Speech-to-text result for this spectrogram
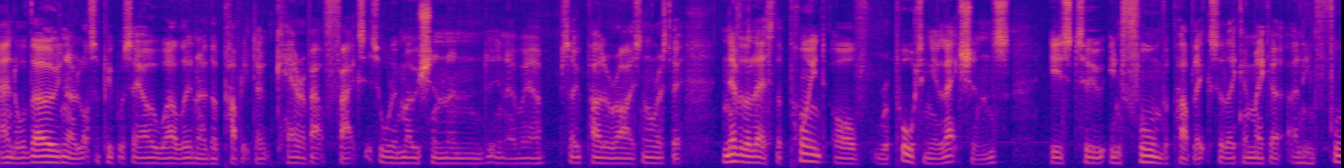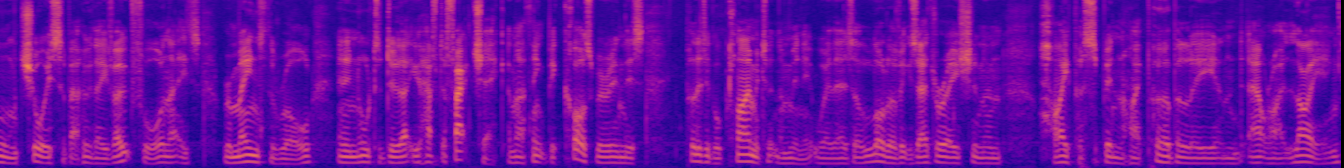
And although you know lots of people say, "Oh well, you know the public don't care about facts; it's all emotion, and you know we are so polarized and all the rest of it," nevertheless, the point of reporting elections is to inform the public so they can make a, an informed choice about who they vote for, and that is remains the role. And in order to do that, you have to fact check. And I think because we're in this political climate at the minute where there's a lot of exaggeration and hyper spin, hyperbole, and outright lying,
